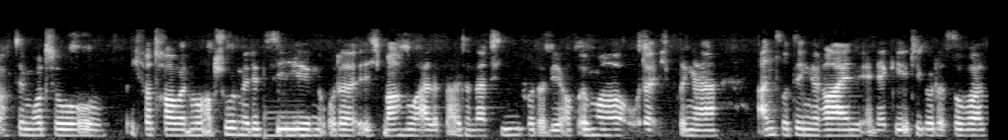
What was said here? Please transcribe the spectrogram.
nach dem Motto, ich vertraue nur auf Schulmedizin oder ich mache nur alles alternativ oder wie auch immer oder ich bringe andere Dinge rein, wie Energetik oder sowas.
